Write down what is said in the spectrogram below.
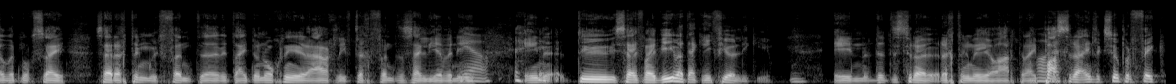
ou wat nog sy sy rigting moet vind. Uh, weet hy het nou nog nie regtig liefde gevind in sy lewe nie. Ja. en toe sê hy vir my wie wat ek het vir jou liedjie. En dit is toe nou rigting na jou hart en hy Ah, pas nou eintlik so perfek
